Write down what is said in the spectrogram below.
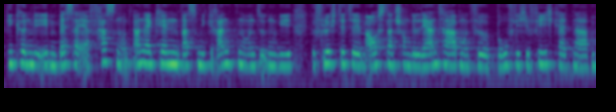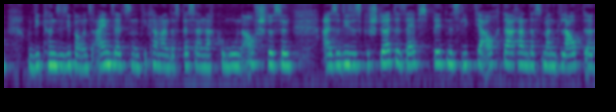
wie können wir eben besser erfassen und anerkennen, was Migranten und irgendwie Geflüchtete im Ausland schon gelernt haben und für berufliche Fähigkeiten haben und wie können sie sie bei uns einsetzen und wie kann man das besser nach Kommunen aufschlüsseln. Also dieses gestörte Selbstbildnis liegt ja auch daran, dass man glaubt, äh,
